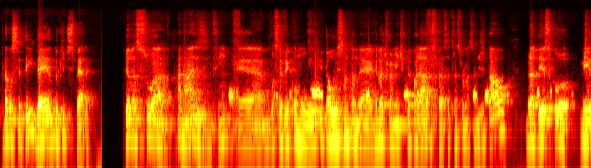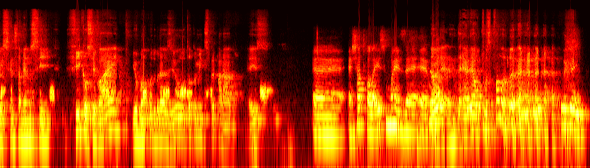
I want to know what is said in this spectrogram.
para você ter ideia do que te espera. Pela sua análise, enfim, é, você vê como o Itaú e Santander relativamente preparados para essa transformação digital, Bradesco meio sem sabendo se fica ou se vai, e o Banco do Brasil totalmente despreparado. É isso? É, é chato falar isso, mas é. é Não, é, é, é, o que você falou.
